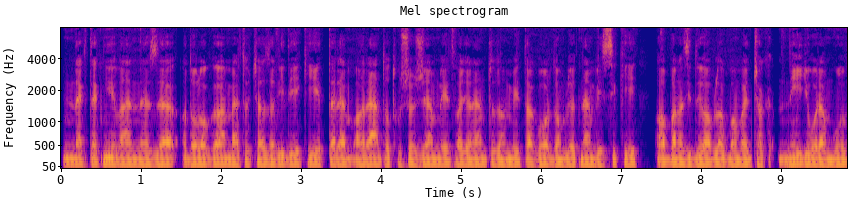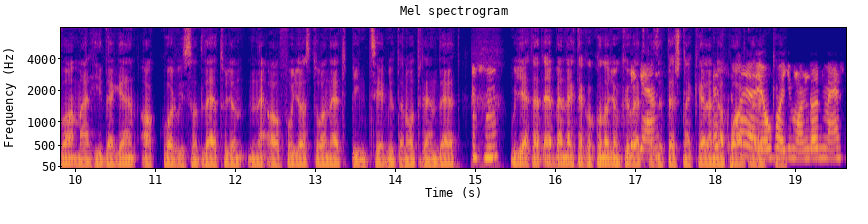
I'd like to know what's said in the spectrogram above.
nektek nyilván ezzel a dologgal, mert hogyha az a vidéki étterem a rántott húsos zsemlét, vagy a nem tudom mit, a gordonblőt nem viszi ki abban az időablakban, vagy csak négy óra múlva, már hidegen, akkor viszont lehet, hogy a, a fogyasztó a netpincér, miután ott rendelt. Uh-huh. Ugye, tehát ebben nektek akkor nagyon következetesnek kell lenni a partnerekkel. jó, hogy mondod, mert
